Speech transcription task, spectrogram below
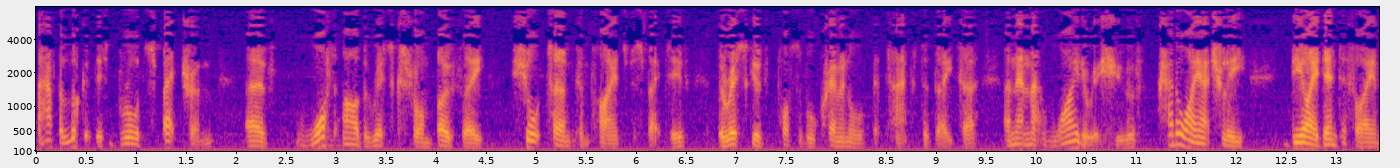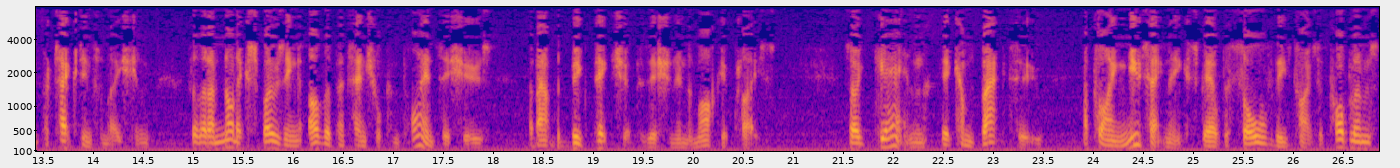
they have to look at this broad spectrum of what are the risks from both a short-term compliance perspective, the risk of possible criminal attacks to data, and then that wider issue of how do I actually de-identify and protect information so that I'm not exposing other potential compliance issues about the big picture position in the marketplace. So again, it comes back to applying new techniques to be able to solve these types of problems,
